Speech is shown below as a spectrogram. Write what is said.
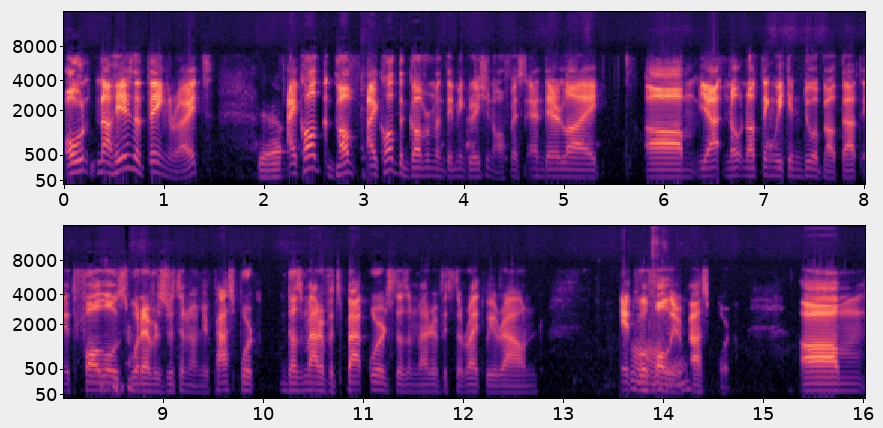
Oh, now here's the thing, right? Yeah. I called the gov I called the government immigration office and they're like, um, yeah, no nothing we can do about that. It follows whatever's written on your passport. Doesn't matter if it's backwards, doesn't matter if it's the right way around. It will Oh, follow your passport. Um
